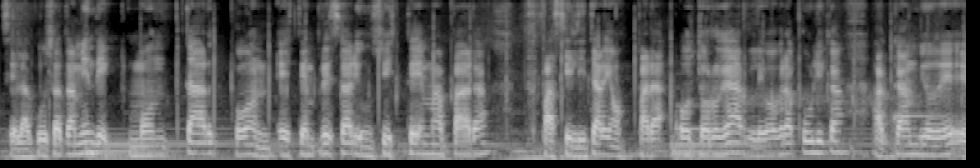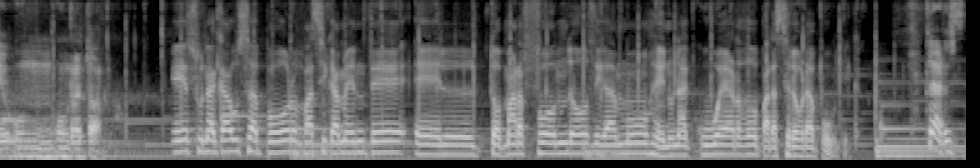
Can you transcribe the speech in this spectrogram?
se le acusa también de montar con este empresario un sistema para facilitar, digamos, para otorgarle obra pública a cambio de eh, un, un retorno es una causa por básicamente el tomar fondos, digamos, en un acuerdo para hacer obra pública. Claro, es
